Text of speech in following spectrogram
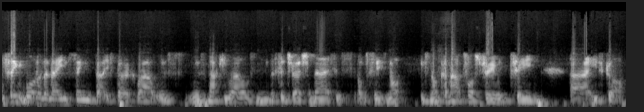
I think one of the main things that he spoke about was was Nahki Wells and the situation there. Is obviously he's not he's not come out to Austria with the team. Uh, he's got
